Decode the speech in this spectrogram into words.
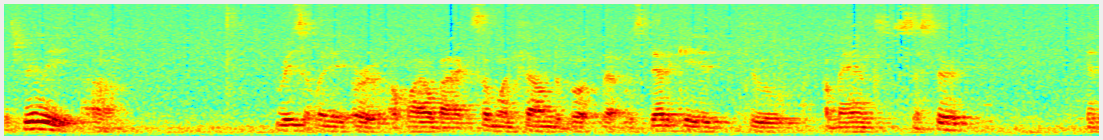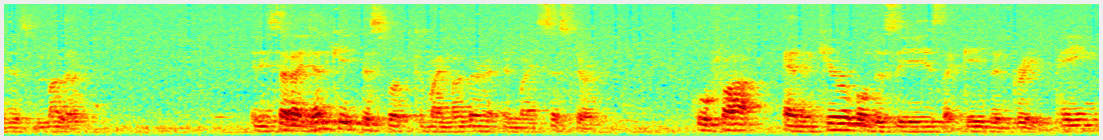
It's really, um, recently, or a while back, someone found a book that was dedicated to a man's sister and his mother. And he said, I dedicate this book to my mother and my sister who fought an incurable disease that gave them great pain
